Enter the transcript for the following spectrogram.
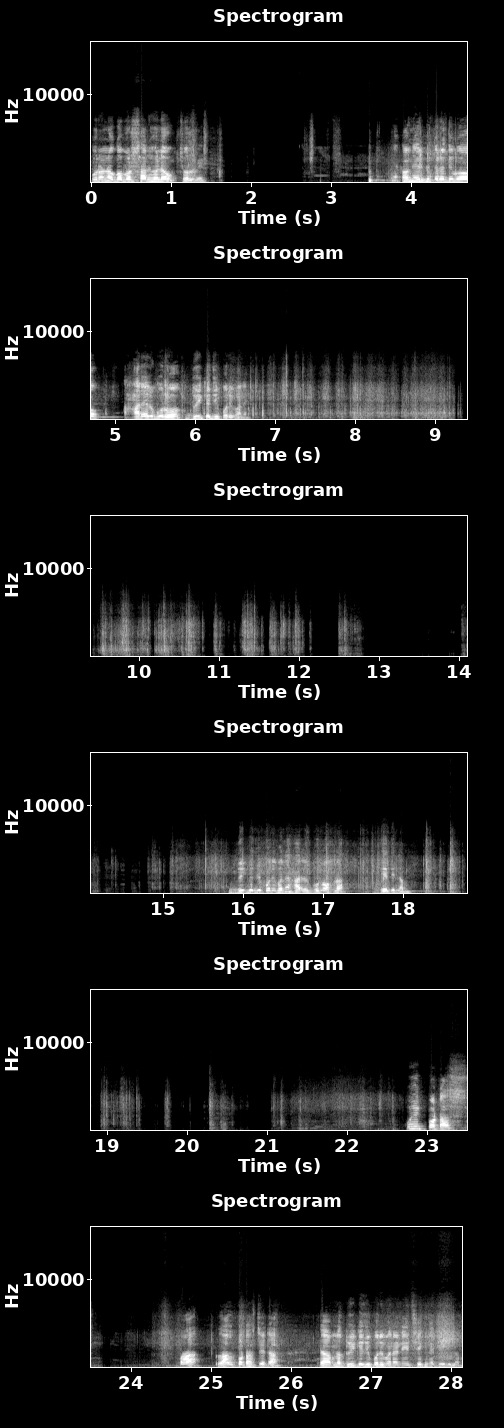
পুরনো গোবর সার হলেও চলবে। এখন এর ভিতরে দিব হাড়ের গুঁড়ো দুই কেজি পরিমাণে। দুই কেজি পরিমাণে হাড়ের গুঁড়ো আমরা দিয়ে দিলাম। কুইক পটাশ বা লাল পটাশ যেটা, এটা আমরা দুই কেজি পরিমাণে নিয়েছি, এখানে দিয়ে দিলাম।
